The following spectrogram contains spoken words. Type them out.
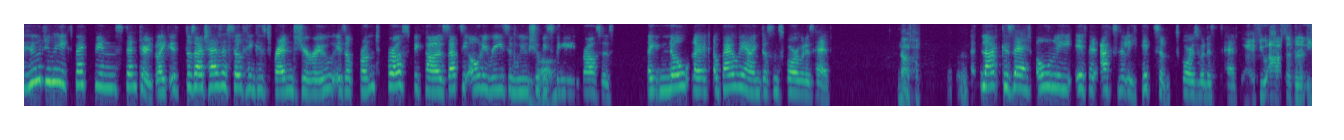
who do we expect being centered? Like, it, does Arteta still think his friend Giroud is up front for us? Because that's the only reason we He's should wrong. be slinging crosses. Like, no, like Aubameyang doesn't score with his head. No. Lacazette only if it accidentally hits him scores with his head. Yeah, if you absolutely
